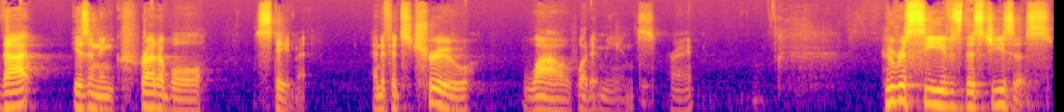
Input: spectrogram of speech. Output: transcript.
That is an incredible statement. And if it's true, wow, what it means, right? Who receives this Jesus?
